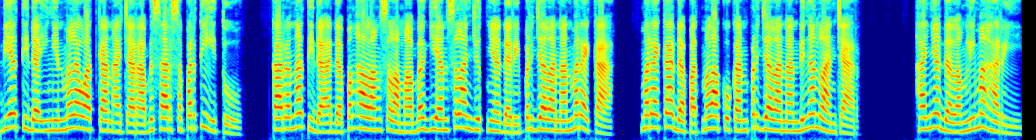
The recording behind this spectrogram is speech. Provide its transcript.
dia tidak ingin melewatkan acara besar seperti itu, karena tidak ada penghalang selama bagian selanjutnya dari perjalanan mereka. Mereka dapat melakukan perjalanan dengan lancar. Hanya dalam lima hari,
